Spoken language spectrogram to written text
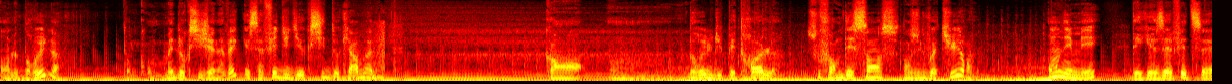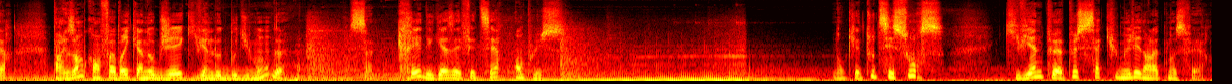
on le brûle. Donc on met de l'oxygène avec et ça fait du dioxyde de carbone. Quand on brûle du pétrole sous forme d'essence dans une voiture, on émet des gaz à effet de serre. Par exemple, quand on fabrique un objet qui vient de l'autre bout du monde, ça des gaz à effet de serre en plus. Donc il y a toutes ces sources qui viennent peu à peu s'accumuler dans l'atmosphère.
